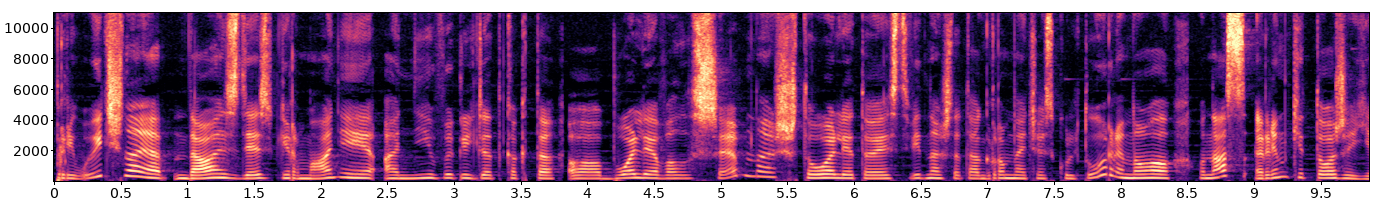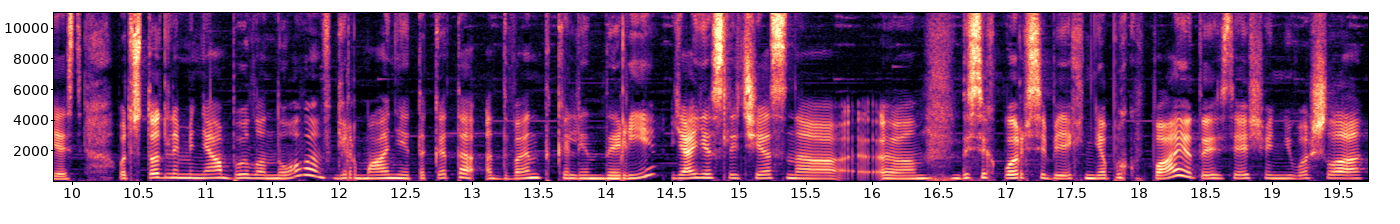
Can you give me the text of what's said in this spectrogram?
привычное, да, здесь в Германии они выглядят как-то э, более волшебно, что ли, то есть видно, что это огромная часть культуры, но у нас рынки тоже есть. Вот что для меня было новым в Германии, так это адвент-календари. Я, если честно, э, до сих пор себе их не покупаю, то есть я еще не вошла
